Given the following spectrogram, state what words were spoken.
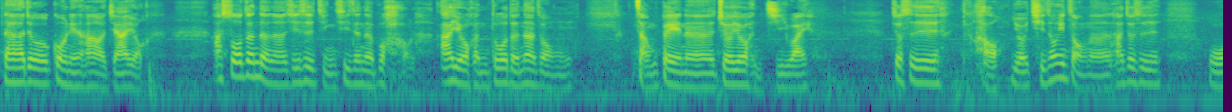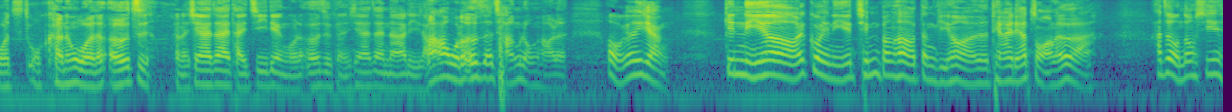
大家就过年好好加油啊！说真的呢，其实景气真的不好了啊，有很多的那种长辈呢，就又很叽歪。就是好有其中一种呢，他就是。我我可能我的儿子可能现在在台积电，我的儿子可能现在在哪里啊？我的儿子在长荣好了。哦，我跟你讲，今年哦，过年亲朋好友登记哦，天还得要转了啊！他这种东西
